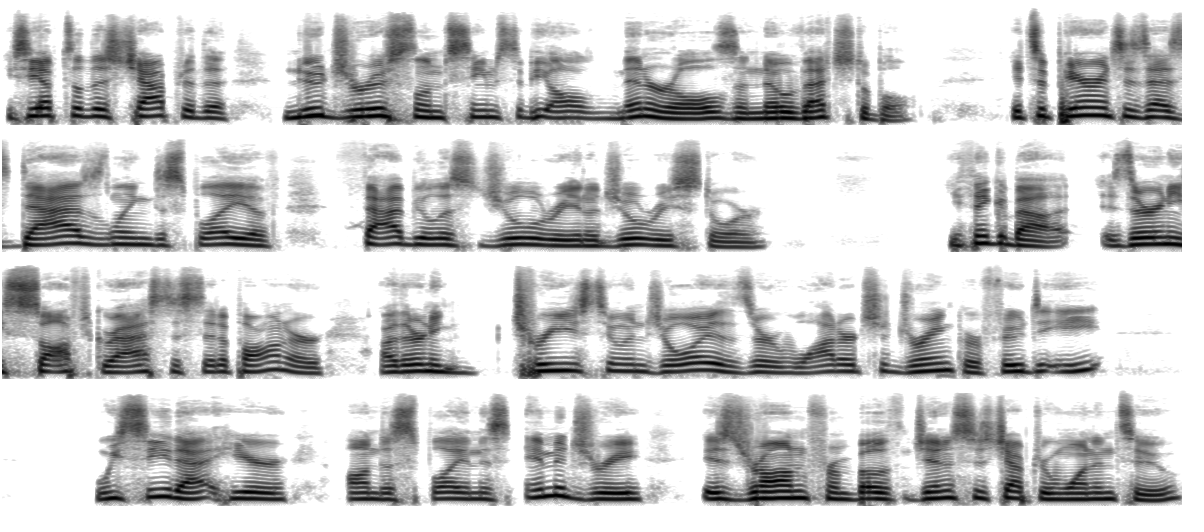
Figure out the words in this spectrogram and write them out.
You see, up to this chapter, the New Jerusalem seems to be all minerals and no vegetable. Its appearance is as dazzling display of fabulous jewelry in a jewelry store. You think about is there any soft grass to sit upon, or are there any trees to enjoy? Is there water to drink or food to eat? We see that here on display, and this imagery is drawn from both Genesis chapter 1 and 2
